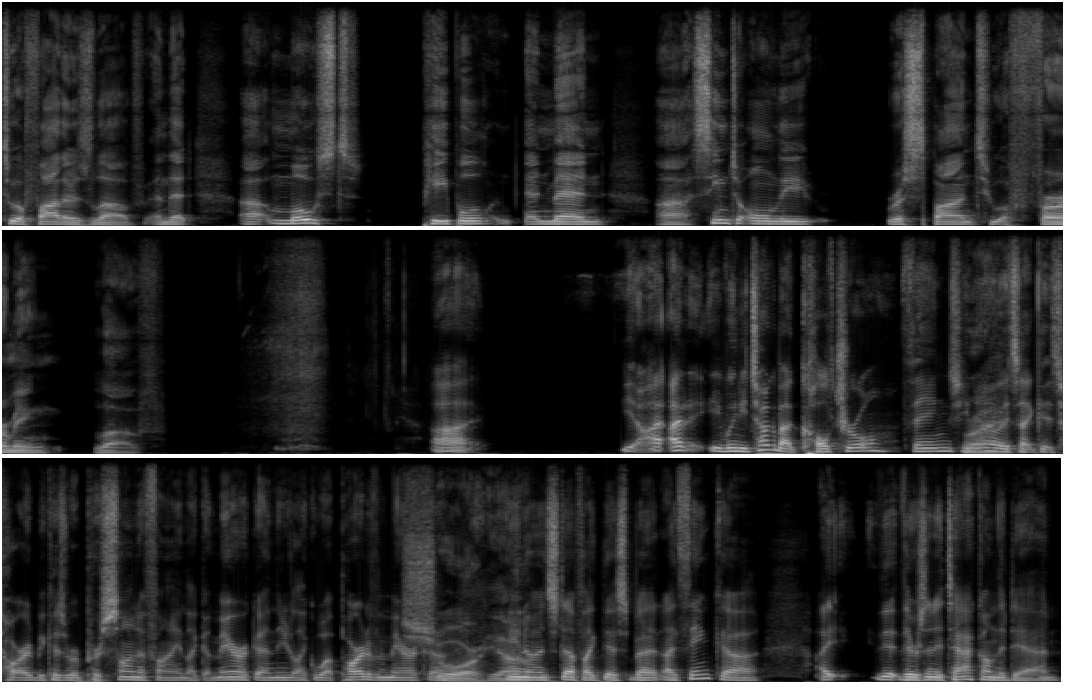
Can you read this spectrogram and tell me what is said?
to a father's love, and that uh, most people and men uh, seem to only respond to affirming love? Uh, yeah, I, I, when you talk about cultural things, you right. know, it's like it's hard because we're personifying like America, and then you're like, what part of America? Sure, yeah, you know, and stuff like this. But I think uh, I th- there's an attack on the dad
